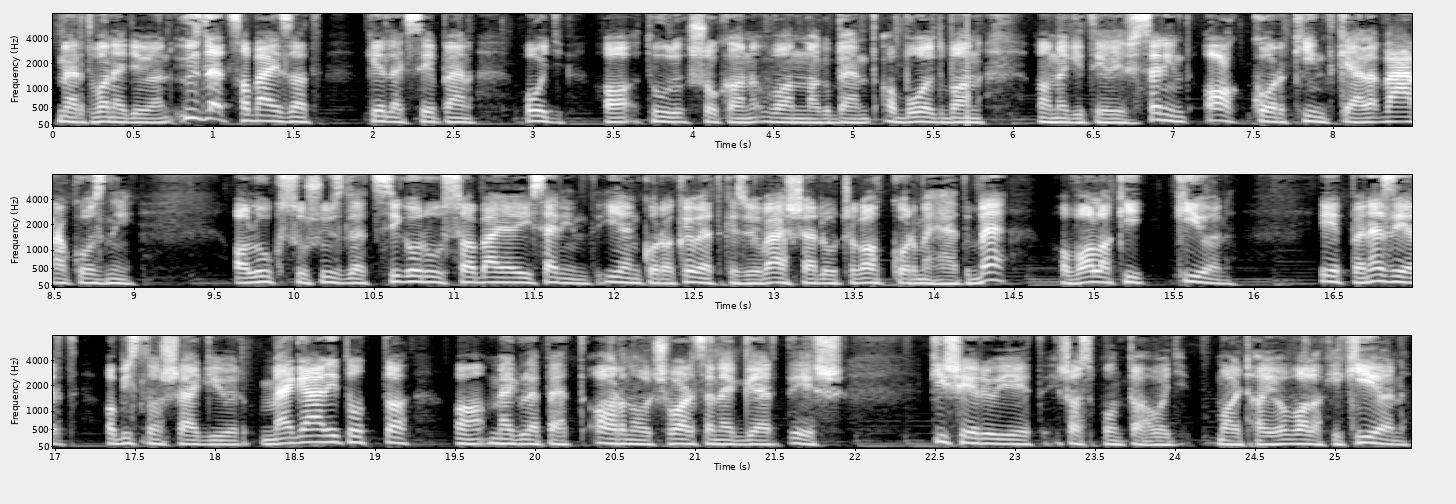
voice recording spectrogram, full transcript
mert van egy olyan üzletszabályzat, kérlek szépen, hogy ha túl sokan vannak bent a boltban a megítélés szerint, akkor kint kell várakozni. A luxus üzlet szigorú szabályai szerint ilyenkor a következő vásárló csak akkor mehet be, ha valaki kijön. Éppen ezért a biztonsági őr megállította a meglepett Arnold Schwarzeneggert és kísérőjét, és azt mondta, hogy majd ha valaki kijön,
